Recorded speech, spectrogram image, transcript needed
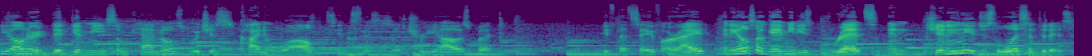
The owner did give me some candles, which is kind of wild since this is a treehouse, but if that's safe, all right. And he also gave me these breads and genuinely just listen to this.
